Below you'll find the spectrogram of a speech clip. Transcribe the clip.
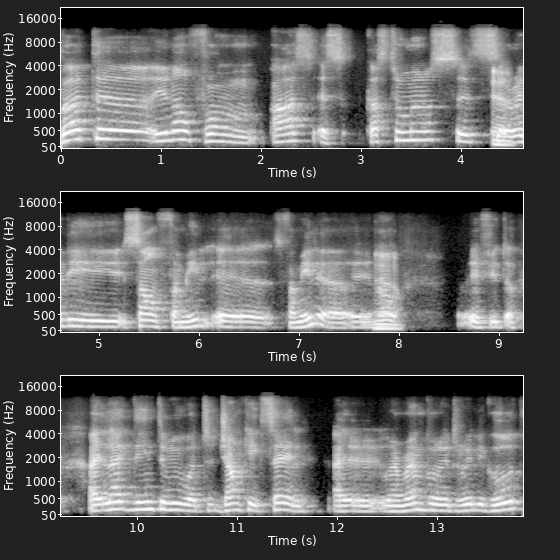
but uh, you know from us as customers it's Yeah. already sound familiar uh, familiar you know if you talk i like the interview with Junkie XL i remember it really good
